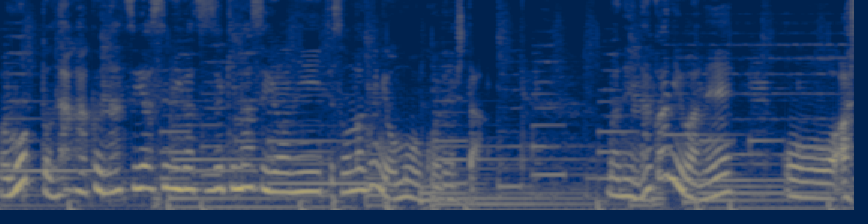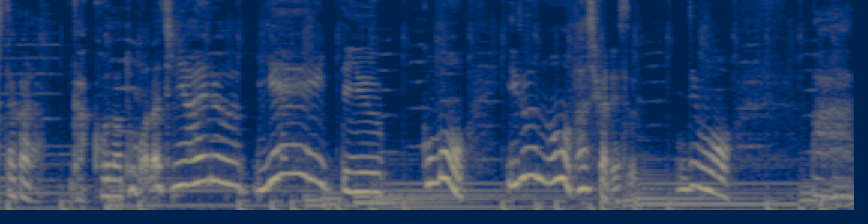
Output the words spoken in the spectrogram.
もっと長く夏休みが続きますようにってそんな風に思う子でした。まあね中にはねこう明日から学校だ友達に会えるイエーイっていう子もいるのも確かです。でもまあ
